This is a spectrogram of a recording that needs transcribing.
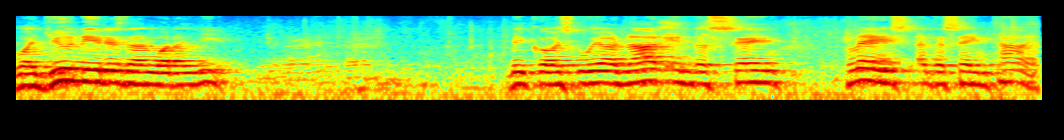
What you need is not what I need. Because we are not in the same place at the same time.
